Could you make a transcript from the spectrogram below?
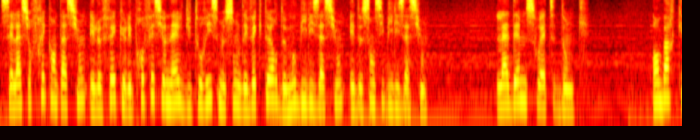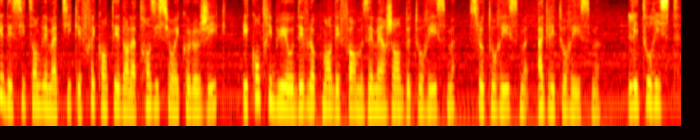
c'est la surfréquentation et le fait que les professionnels du tourisme sont des vecteurs de mobilisation et de sensibilisation. L'ADEME souhaite donc embarquer des sites emblématiques et fréquentés dans la transition écologique et contribuer au développement des formes émergentes de tourisme, slow tourisme, agritourisme. Les touristes.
